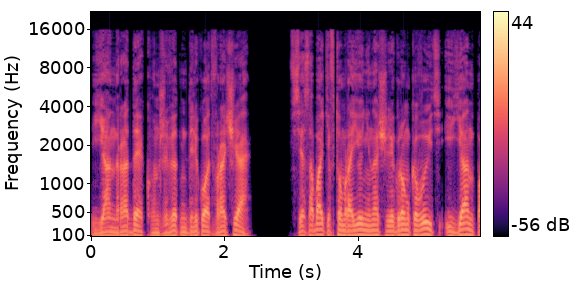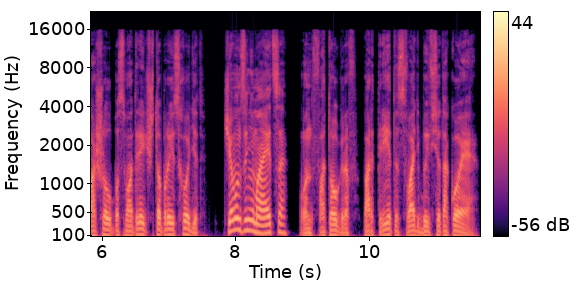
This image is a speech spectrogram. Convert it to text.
Ян Радек, он живет недалеко от врача. Все собаки в том районе начали громко выть, и Ян пошел посмотреть, что происходит. Чем он занимается? Он фотограф, портреты, свадьбы и все такое.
